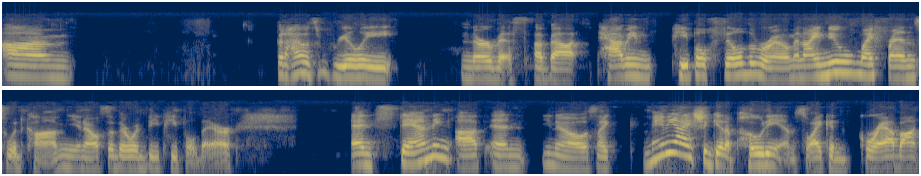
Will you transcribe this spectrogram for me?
um, but I was really nervous about having people fill the room. And i knew my friends would come you know so there would be people there. And standing up and you know it's like maybe i should get a podium so i can grab on.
